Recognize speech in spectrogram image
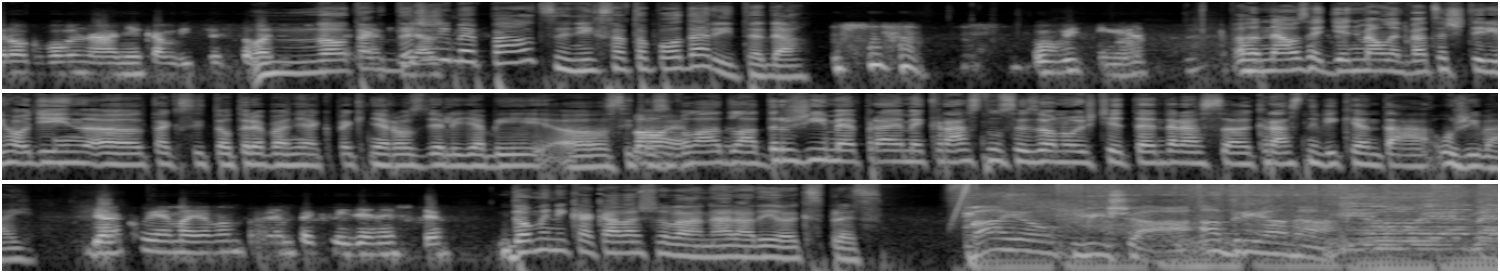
rok voľná a niekam vycestovať. No tak držíme palce, nech sa to podarí teda. Uvidíme. Eh, naozaj deň mal len 24 hodín, eh, tak si to treba nejak pekne rozdeliť, aby eh, si to no, zvládla. Držíme, prajeme krásnu sezónu, ešte ten raz krásny víkend a užívaj. Ďakujem a ja vám prajem pekný deň ešte. Dominika Kavašová na Radio Express. Majo, Miša a Adriana. Milujeme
